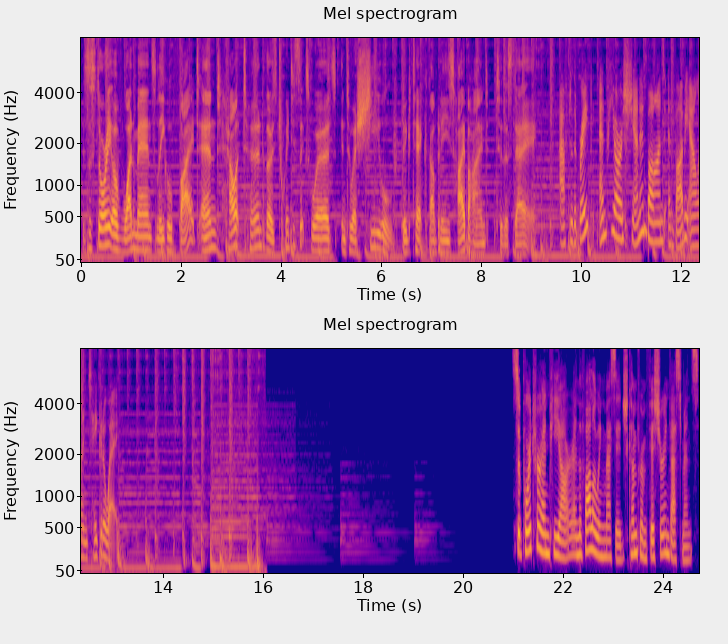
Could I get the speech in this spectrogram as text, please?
It's the story of one man's legal fight and how it turned those 26 words into a shield big tech companies hide behind to this day. After the break, NPR's Shannon Bond and Bobby Allyn take it away. Support for NPR and the following message come from Fisher Investments.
